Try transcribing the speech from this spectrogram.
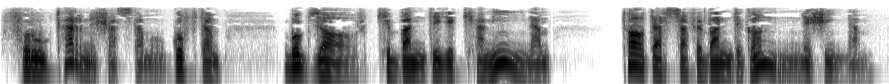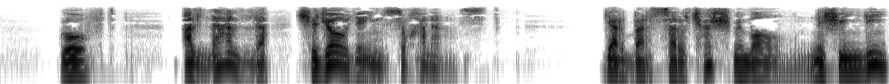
فروتر نشستم و گفتم بگذار که بنده کمینم تا در صف بندگان نشینم. گفت الله الله چه جای این سخن است؟ گر بر سر و چشم ما نشینی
